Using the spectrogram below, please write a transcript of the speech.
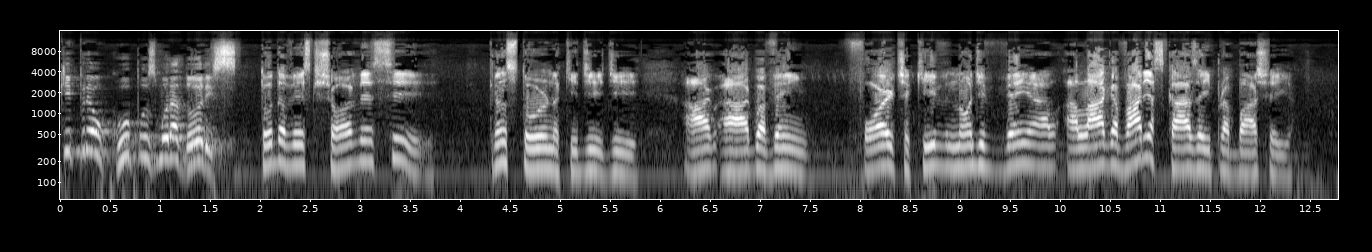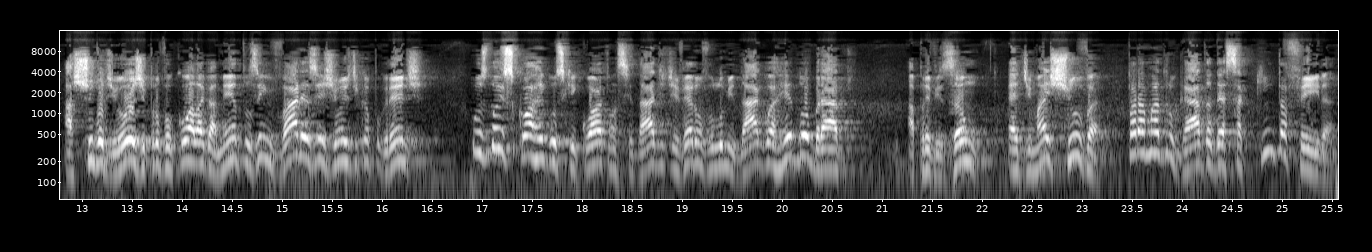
que preocupa os moradores. Toda vez que chove, esse transtorno aqui de, de a, a água vem forte aqui, onde vem alaga várias casas aí para baixo aí. A chuva de hoje provocou alagamentos em várias regiões de Campo Grande. Os dois córregos que cortam a cidade tiveram volume d'água redobrado. A previsão é de mais chuva para a madrugada dessa quinta-feira.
